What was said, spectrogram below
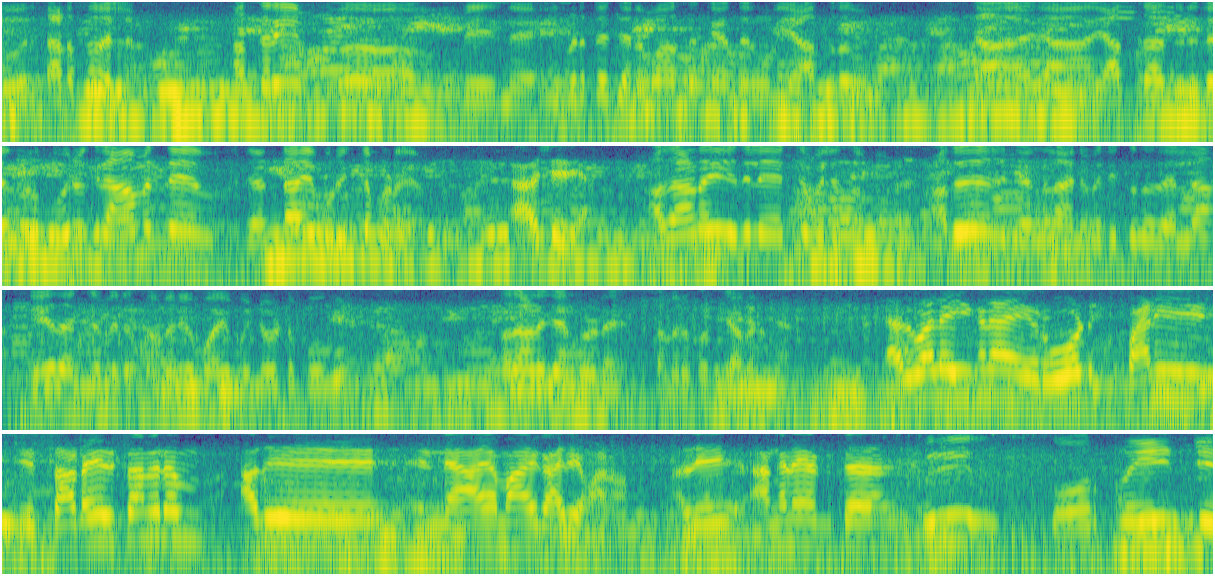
ഒരു തടസ്സമല്ല. അത്രയും പിന്നെ ഇവിടുത്തെ ജനവാസ കേന്ദ്രങ്ങളും യാത്രയും യാ- യാ- യാത്രാ ദുരിതങ്ങളും ഒരു ഗ്രാമത്തെ രണ്ടായി മുറിക്കപ്പെടുക അതാണ് ഇതിലെ ഏറ്റവും വലിയ സംഭവം. അത് ഞങ്ങൾ അനുവദിക്കുന്നതല്ല ഏതറ്റം വലിയ സമരവുമായി മുന്നോട്ട് പോകും. അതാണ് ഞങ്ങളുടെ സമര പ്രഖ്യാപനം. അതുപോലെ ഇങ്ങനെ റോഡ് പണി തടയൽ സമരം അത് ന്യായമായ കാര്യമാണോ? അത് അങ്ങനെയൊക്കെ ഒരു കോർപ്പറേറ്റ്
